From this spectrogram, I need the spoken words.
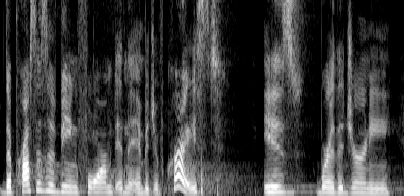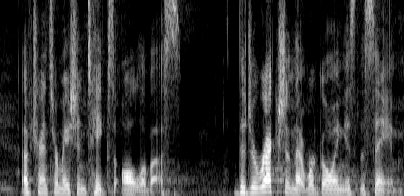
the process of being formed in the image of Christ is where the journey of transformation takes all of us. The direction that we're going is the same,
